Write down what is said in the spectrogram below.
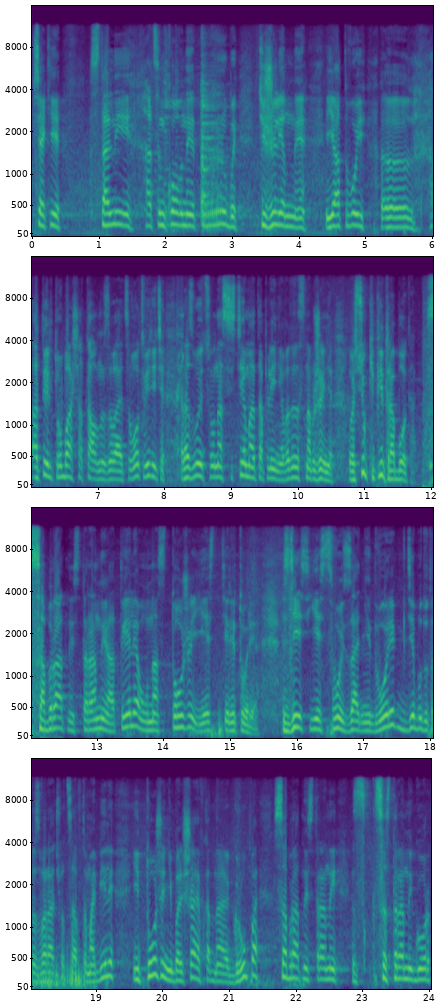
всякие стальные оцинкованные трубы тяжеленные. Я твой э, отель «Труба шатал» называется. Вот видите, разводится у нас система отопления, водоснабжения. Вовсю кипит работа. С обратной стороны отеля у нас тоже есть территория. Здесь есть свой задний дворик, где будут разворачиваться автомобили. И тоже небольшая входная группа с обратной стороны, со стороны гор,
